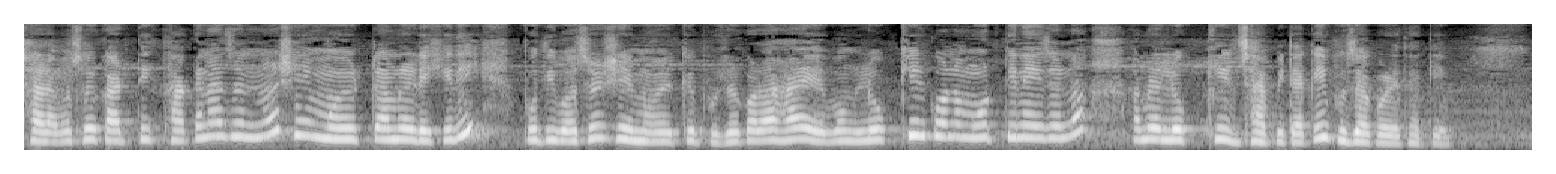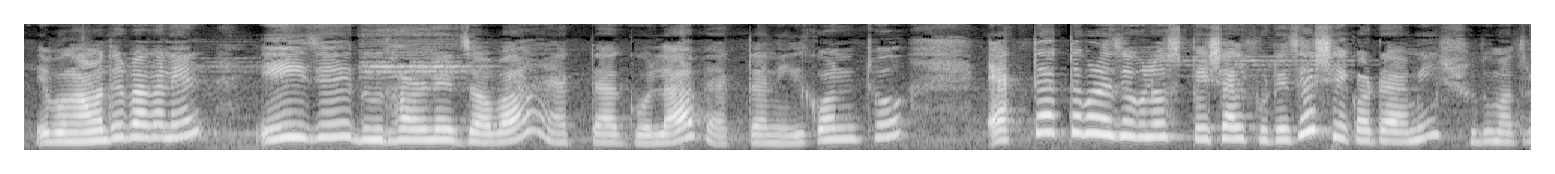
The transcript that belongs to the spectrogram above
সারা বছর কার্তিক থাকে না জন্য সেই ময়ূরটা আমরা রেখে দিই। প্রতি বছর সেই ময়ূরকে পুজো করা হয় এবং লক্ষ্মীর কোনো মূর্তি নেই জন্য আমরা লক্ষ্মীর ঝাঁপিটাকেই পূজা করে থাকি। এবং আমাদের বাগানের এই যে দু ধরনের জবা, একটা গোলাপ, একটা নীলকণ্ঠ, একটা একটা করে যেগুলো স্পেশাল ফুটেছে, সে কটা আমি শুধুমাত্র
